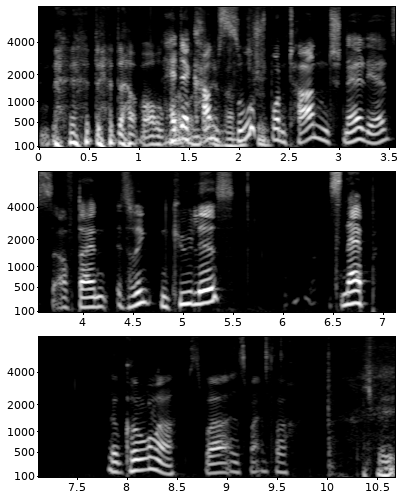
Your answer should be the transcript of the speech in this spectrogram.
der darf auch Hey, der kam so stehen. spontan und schnell jetzt auf dein Trinkt ein kühles Snap. So Corona. Es war, es war einfach. Ich will,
